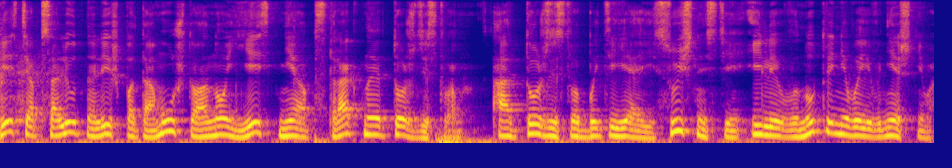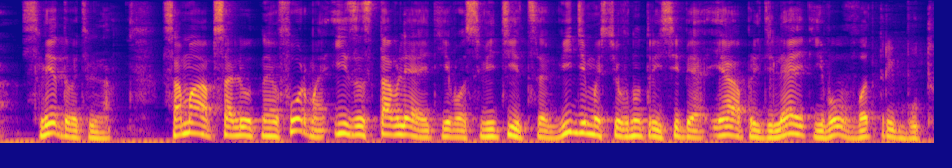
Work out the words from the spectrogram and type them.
есть абсолютно лишь потому, что оно есть не абстрактное тождество, а тождество бытия и сущности или внутреннего и внешнего. Следовательно, Сама абсолютная форма и заставляет его светиться видимостью внутри себя и определяет его в атрибут.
